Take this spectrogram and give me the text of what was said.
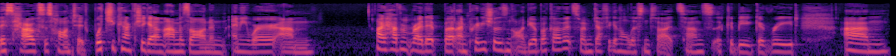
this house is haunted, which you can actually get on Amazon and anywhere. Um, I haven't read it, but I'm pretty sure there's an audiobook of it, so I'm definitely going to listen to that. It sounds it could be a good read. Um,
